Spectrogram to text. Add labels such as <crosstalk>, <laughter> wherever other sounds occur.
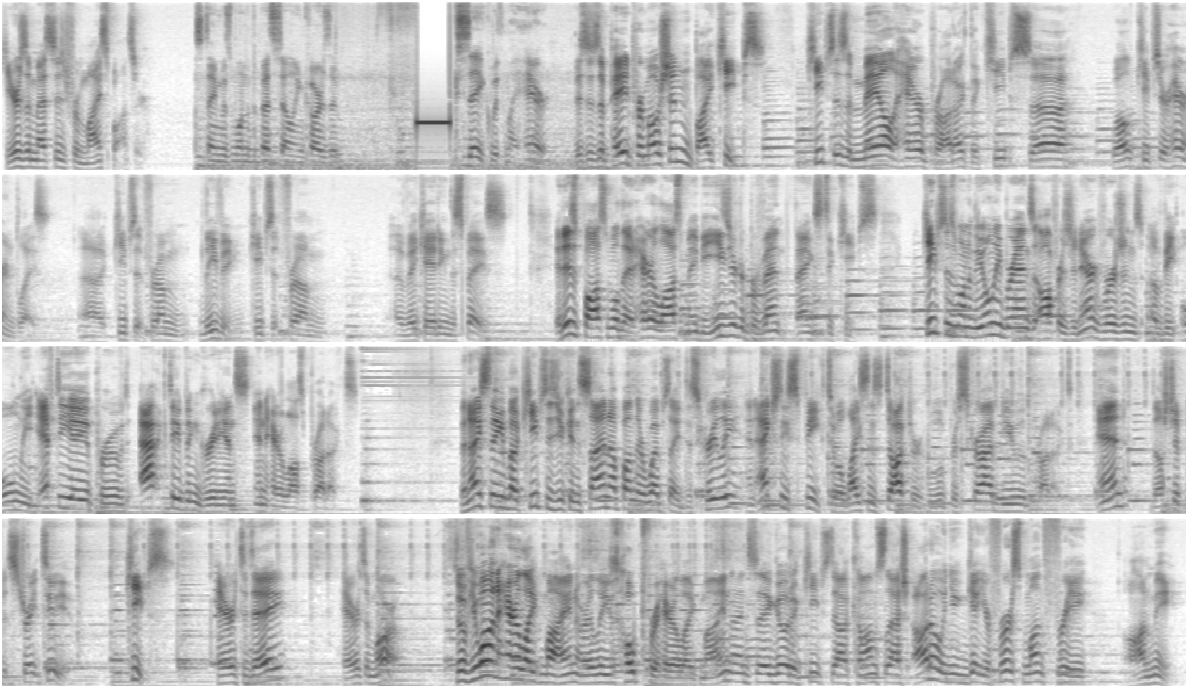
Here's a message from my sponsor. Mustang was one of the best selling cars that, sake, with my hair. This is a paid promotion by Keeps. Keeps is a male hair product that keeps, uh, well, keeps your hair in place. Uh, keeps it from leaving, keeps it from uh, vacating the space. It is possible that hair loss may be easier to prevent thanks to Keeps. Keeps is one of the only brands that offers generic versions of the only FDA-approved active ingredients in hair loss products. The nice thing about Keeps is you can sign up on their website discreetly and actually speak to a licensed doctor who will prescribe you the product. And they'll ship it straight to you. Keeps. Hair today, hair tomorrow. So if you want hair like mine, or at least hope for hair like mine, I'd say go to keeps.com slash auto and you can get your first month free on me.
